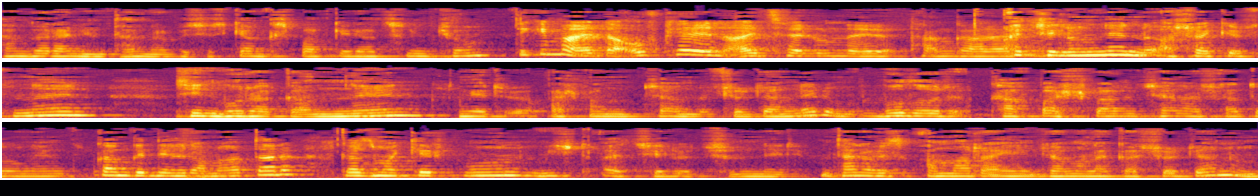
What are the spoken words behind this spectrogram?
թանգարանի ընդհանրապես ես կյանքս պատկերացնում չեմ։ Տիկի Մարիետա, ովքեր են այցելունները թանգարանի։ Այցելուններն աշակերտներն են, զինվորականն են, մեր պաշտպանության շրջաններում բոլոր քաղաքպաշտպանության աշխատողներն կամ գտնի հրամանատարը կազմակերպում միշտ այցելություններ։ Ընդհանրապես ամառային ժամանակաշրջանում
